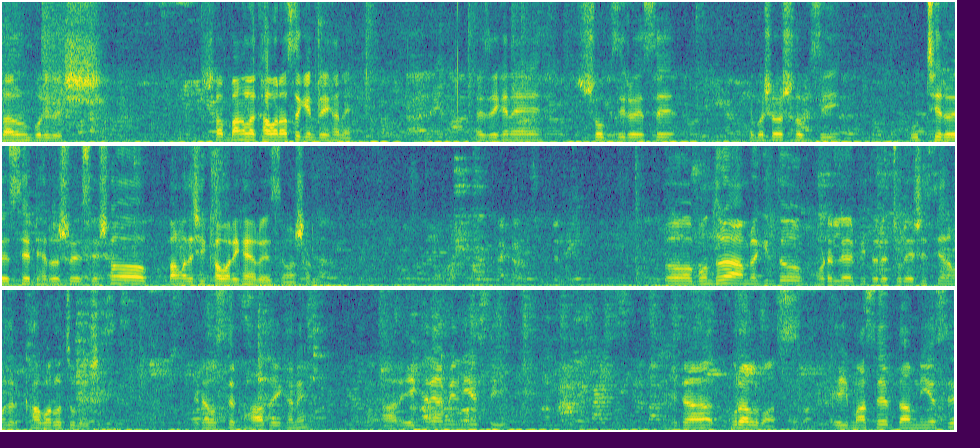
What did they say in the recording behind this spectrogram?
দারুণ পরিবেশ। সব বাংলা খাবার আছে কিন্তু এখানে। এই যে এখানে সবজি রয়েছে এবছর সবজি। উচ্ছে রয়েছে, ঢেঁড়স রয়েছে, সব বাংলাদেশি খাবার এখানে রয়েছে মার্শাল্লাহ তো বন্ধুরা, আমরা কিন্তু হোটেলের ভিতরে চলে এসেছি আর আমাদের খাবারও চলে এসেছে। এটা হচ্ছে ভাত এখানে। আর এইখানে আমি নিয়েছি, এটা কুরাল মাছ। এই মাছের দাম নিয়েছে,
